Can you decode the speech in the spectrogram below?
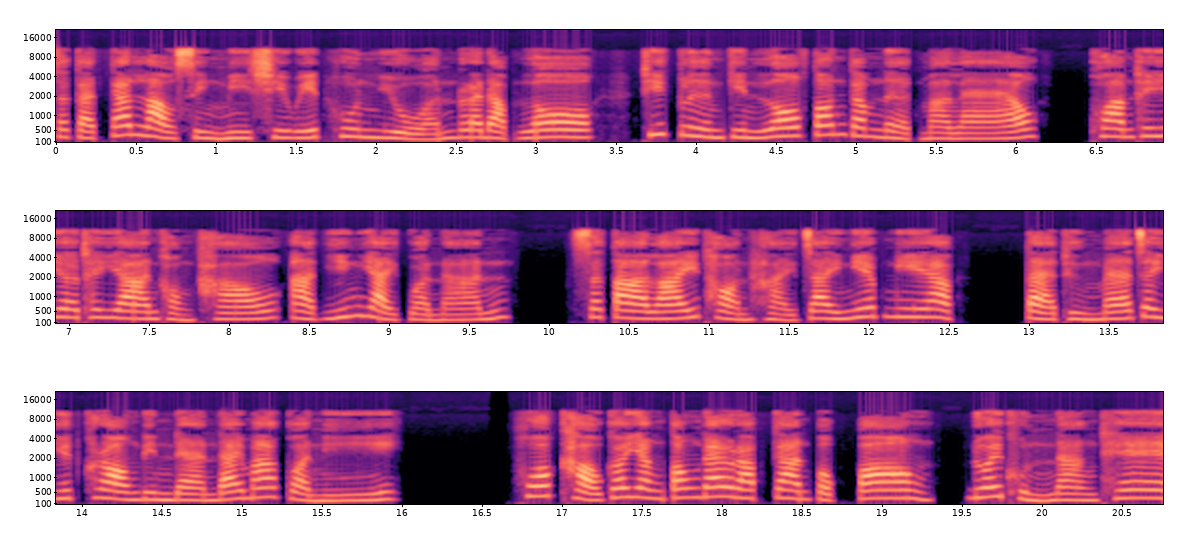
สกัดกั้นเหล่าสิ่งมีชีวิตหุนหยวนระดับโลก ที่กลืนกินโลกต้นกำเนิดมาแล้ว ความทะเยอทะยานของเขาอาจยิ่งใหญ่กว่านั้น สตาร์ไลท์ถอนหายใจเงียบๆ แต่ถึงแม้จะยึดครองดินแดนได้มากกว่านี้ พวกเขาก็ยังต้องได้รับการปกป้อง ด้วยขุนนางเทพ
